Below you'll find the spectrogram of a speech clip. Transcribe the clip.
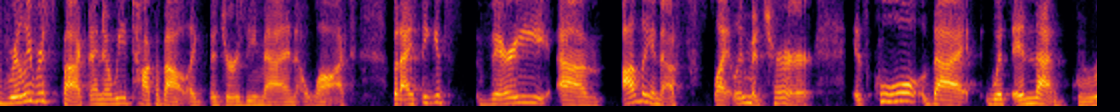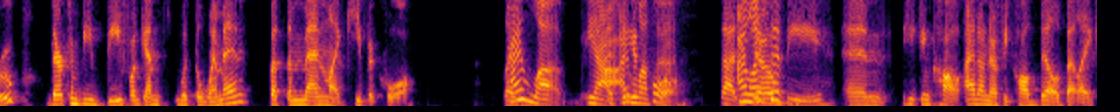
really respect. I know we talk about like the Jersey men a lot, but I think it's very um oddly enough slightly mature. It's cool that within that group there can be beef against with the women, but the men like keep it cool. Like, I love, yeah, I I, it's love cool. that. that I like that- B and he can call I don't know if he called Bill, but like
